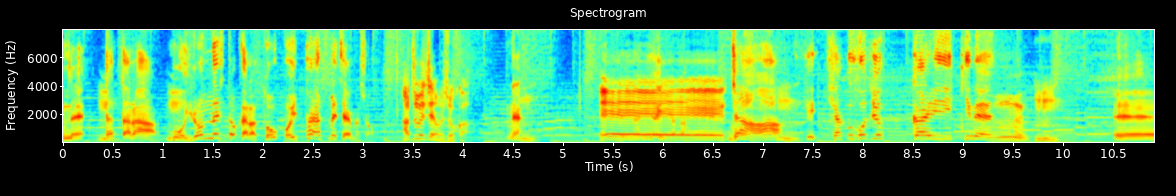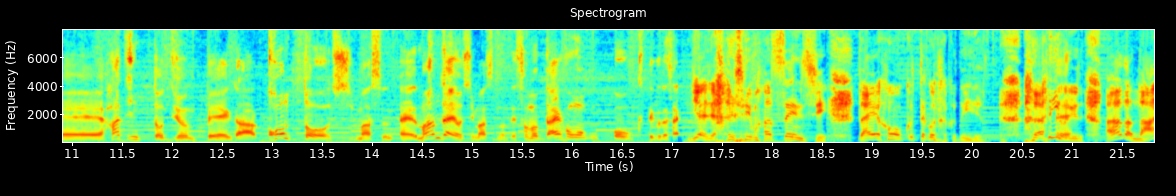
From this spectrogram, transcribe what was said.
うんね、うん。だったらうん。もういろんな人から投稿いっぱい集めちゃいましょ集めちゃいましょうか。ね。うん。えー、うじゃあ、うん。ひ150回記念うんえー、ハジンと順平がコントをします、えー漫才をしますのでその台本を送ってください。いやいやしませんし台本送ってこなくていいです。何を言うあなた何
